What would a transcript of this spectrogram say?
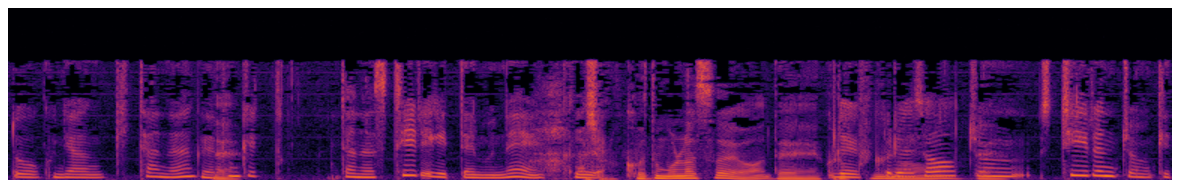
또 그냥 기타는 그냥 네. 통기타 일단은 스틸이기 때문에 그 맞아, 그것도 몰랐어요. 네, 그렇군요. 네, 그래서 네. 좀 네. 스틸은 좀 이렇게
